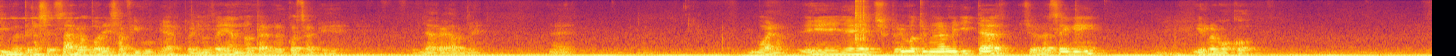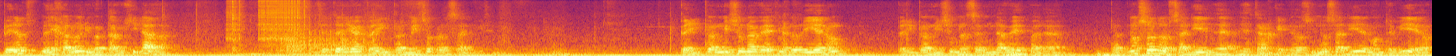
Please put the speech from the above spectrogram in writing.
y me procesaron por esa figura, pues no tenían otra cosa que largarme. ¿eh? Bueno, y el Supremo Tribunal Militar, yo la seguí y revocó. Pero me dejaron en libertad vigilada. Yo tenía que pedir permiso para salir. Pedí permiso una vez, me lo dieron, pedí permiso una segunda vez para, no solo salir del extranjero, sino salir de Montevideo.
